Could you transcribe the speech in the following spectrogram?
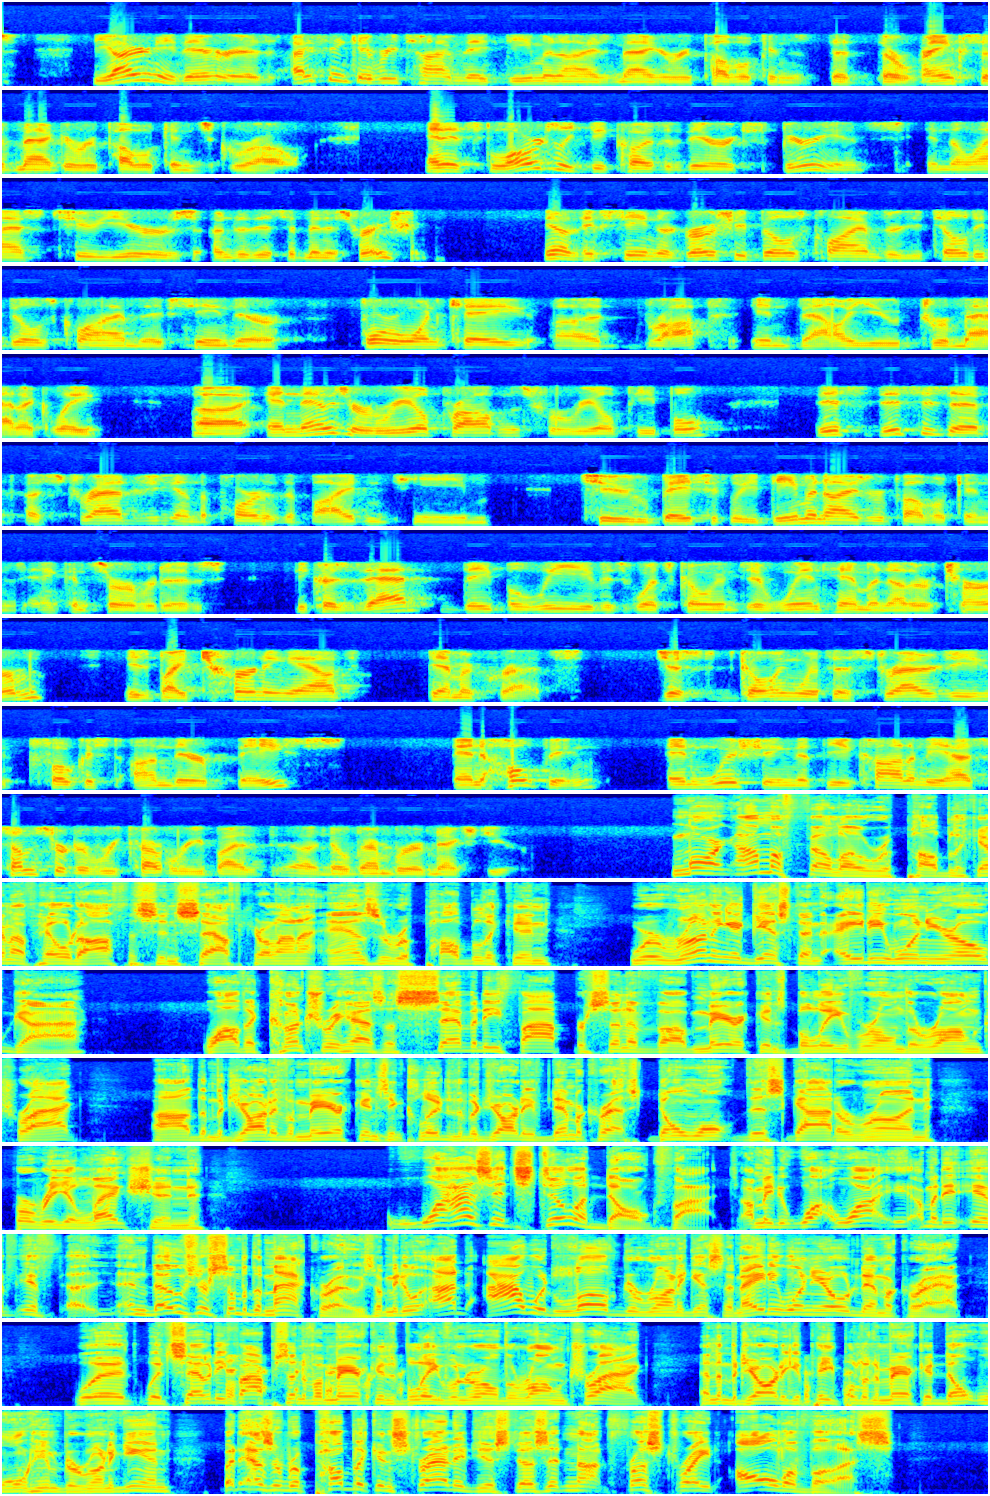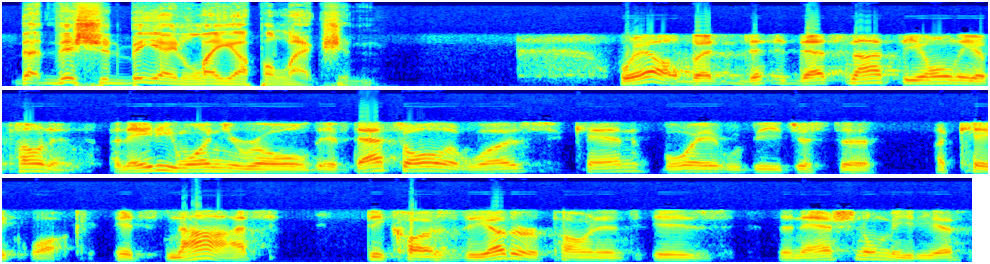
The irony there is, I think every time they demonize MAGA Republicans, that the ranks of MAGA Republicans grow. And it's largely because of their experience in the last two years under this administration. You know, they've seen their grocery bills climb, their utility bills climb, they've seen their 401k uh, drop in value dramatically, uh, and those are real problems for real people. This this is a, a strategy on the part of the Biden team to basically demonize Republicans and conservatives because that they believe is what's going to win him another term is by turning out Democrats, just going with a strategy focused on their base and hoping and wishing that the economy has some sort of recovery by uh, November of next year. Mark, I'm a fellow Republican. I've held office in South Carolina as a Republican. We're running against an 81 year old guy while the country has a 75% of Americans believe we're on the wrong track. Uh, the majority of Americans, including the majority of Democrats, don't want this guy to run for reelection why is it still a dogfight? I mean, why, why? I mean, if if uh, and those are some of the macros. I mean, I I would love to run against an 81 year old Democrat with with 75 percent of Americans believe when they're on the wrong track, and the majority of people in America don't want him to run again. But as a Republican strategist, does it not frustrate all of us that this should be a layup election? Well, but th- that's not the only opponent. An 81 year old, if that's all it was, Ken, boy, it would be just a, a cakewalk. It's not because the other opponent is the national media,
